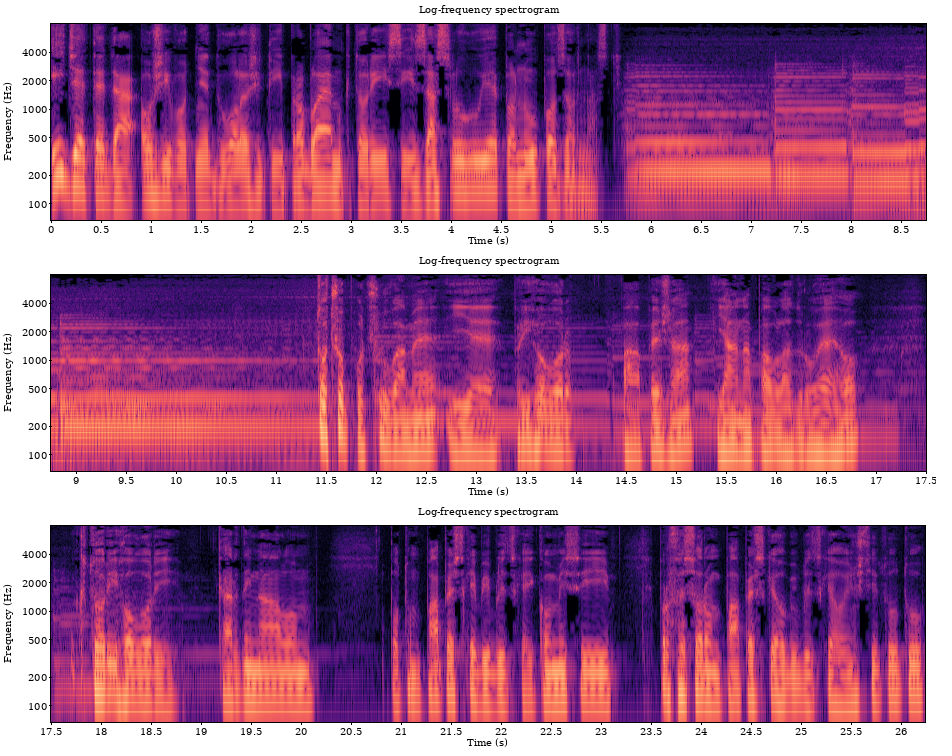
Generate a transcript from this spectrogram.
Ide teda o životne dôležitý problém, ktorý si zasluhuje plnú pozornosť. To, čo počúvame, je príhovor pápeža Jána Pavla II., ktorý hovorí kardinálom, potom Pápežskej biblickej komisii, profesorom Pápežského biblického inštitútu,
